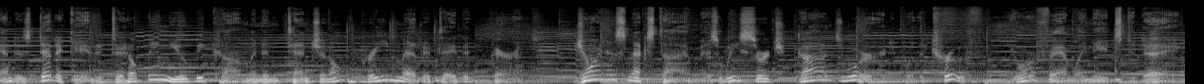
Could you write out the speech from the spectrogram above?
and is dedicated to helping you become an intentional, premeditated parent. Join us next time as we search God's Word for the truth your family needs today.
